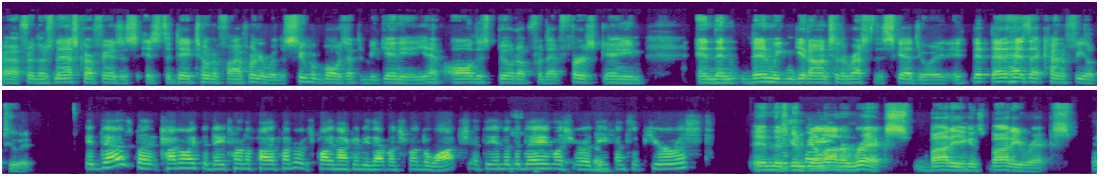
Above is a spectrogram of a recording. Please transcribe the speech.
uh, for those NASCAR fans, it's, it's, the Daytona 500 where the Super Bowl is at the beginning, and you have all this build up for that first game, and then then we can get on to the rest of the schedule. It, it, that has that kind of feel to it. It does, but kind of like the Daytona 500, it's probably not going to be that much fun to watch at the end of the day unless you're a defensive purist. And there's going to be a lot of wrecks, body against body wrecks. Uh,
